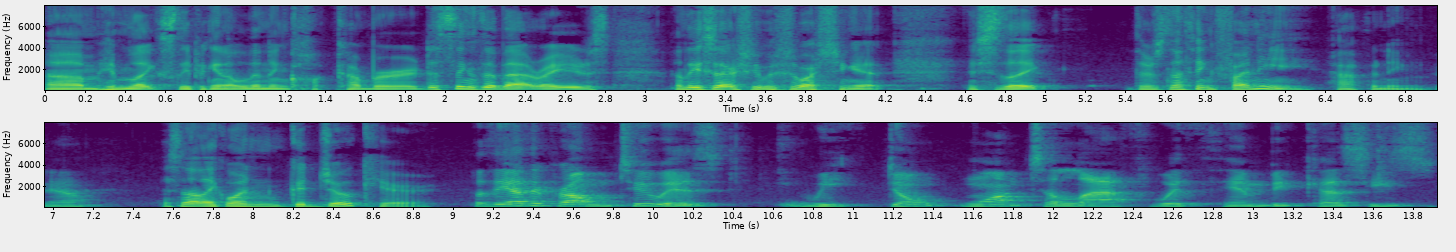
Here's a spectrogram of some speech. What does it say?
Um, him like sleeping in a linen cupboard, just things like that, right? You're just, at least actually was watching it. And she's like, there's nothing funny happening. Yeah. It's not like one good joke here. But the other problem too is we don't want to laugh with him because he's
